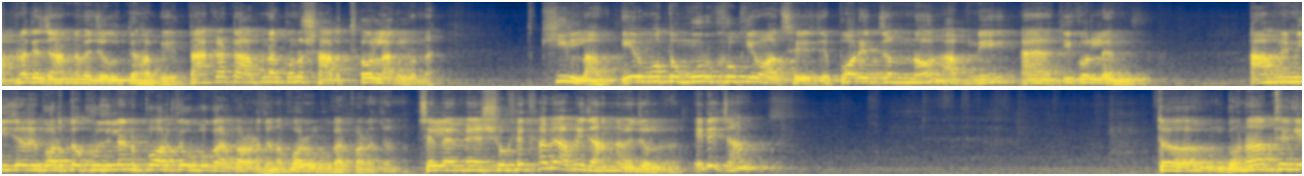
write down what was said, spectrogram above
আপনাকে জাহান নামে জ্বলতে হবে, টাকাটা আপনার কোনো স্বার্থেও লাগল না। কি লাভ? এর মতো মূর্খ কেউ আছে যে পরের জন্য আপনি হ্যাঁ কি করলেন? আপনি নিজের গর্ত খুঁজলেন, পরকে উপকার করার জন্য, পরের উপকার করার জন্য। ছেলে মেয়ে সুখে খাবে, আপনি জাহান নামে জ্বলবেন। এটাই চান। তো গোনা থেকে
